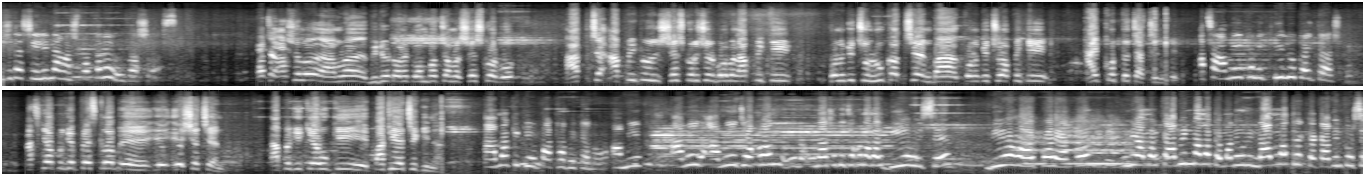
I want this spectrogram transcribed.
ঈশিতা সেলিনা হাসপাতালে ওই বাসায় আছে। আচ্ছা আসলে আমরা ভিডিওটা অনেক কম পাচ্ছি আমরা শেষ করব। আচ্ছা আপনি একটু শেষ করে শেষ বলবেন আপনি কি কোনো কিছু লুকাচ্ছেন বা কোনো কিছু আপনি কি হাইড করতে চাচ্ছেন আচ্ছা আমি এখানে কি লুকাইতে আসব? আজকে আপনাকে প্রেস ক্লাব এসেছেন। আপনি কি কেউ কি পাঠিয়েছে কিনা? আমাকে কেউ পাঠাবে কেন? আমি আমি আমি যখন, ওনার সাথে যখন আমার বিয়ে হয়েছে, বিয়ে হওয়ার পর এখন উনি আমার কাবিন নামাটা মানে উনি নামমাত্র একটা কাবিন করছে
